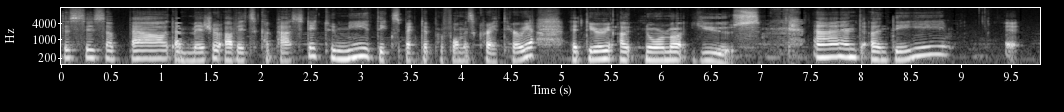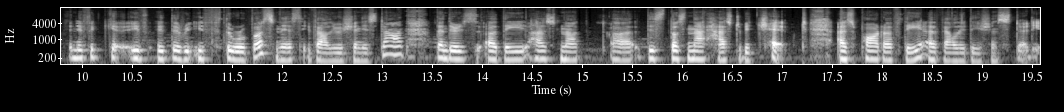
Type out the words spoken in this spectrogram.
this is about a measure of its capacity to meet the expected performance criteria uh, during a normal use. And uh, the and if, it, if, if, the, if the robustness evaluation is done, then there's uh, they has not uh, this does not has to be checked as part of the uh, validation study.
